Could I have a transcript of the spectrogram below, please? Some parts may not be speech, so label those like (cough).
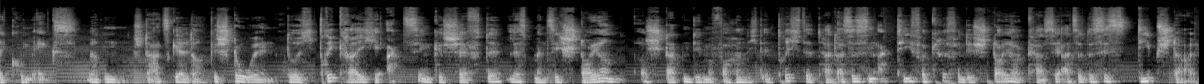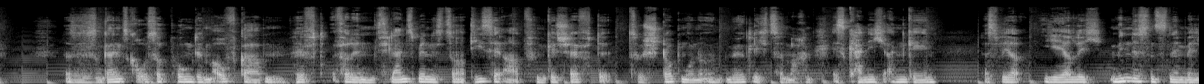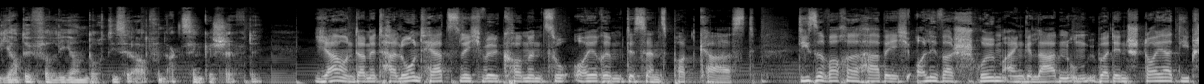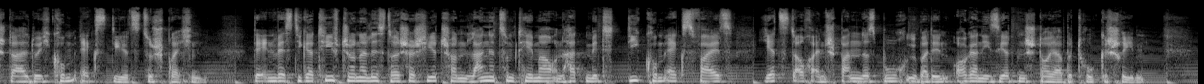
Bei Cum-Ex werden Staatsgelder gestohlen. Durch trickreiche Aktiengeschäfte lässt man sich Steuern erstatten, die man vorher nicht entrichtet hat. Also es ist ein aktiver Griff in die Steuerkasse. Also das ist Diebstahl. Das ist ein ganz großer Punkt im Aufgabenheft für den Finanzminister, diese Art von Geschäfte zu stoppen und unmöglich zu machen. Es kann nicht angehen, dass wir jährlich mindestens eine Milliarde verlieren durch diese Art von Aktiengeschäfte. Ja, und damit hallo und herzlich willkommen zu eurem Dissens-Podcast. Diese Woche habe ich Oliver Schröm eingeladen, um über den Steuerdiebstahl durch Cum-Ex-Deals zu sprechen. Der Investigativjournalist recherchiert schon lange zum Thema und hat mit die Cum-Ex-Files jetzt auch ein spannendes Buch über den organisierten Steuerbetrug geschrieben.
